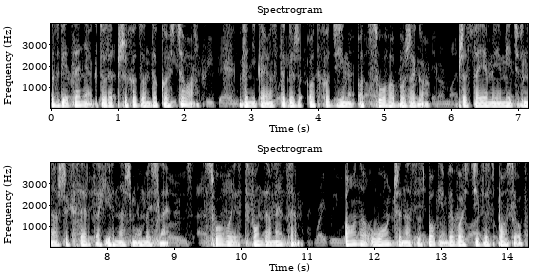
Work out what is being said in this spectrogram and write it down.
Zwiedzenia, które przychodzą do Kościoła, wynikają z tego, że odchodzimy od Słowa Bożego. Przestajemy je mieć w naszych sercach i w naszym umyśle. Słowo jest fundamentem. Ono łączy nas z Bogiem we właściwy sposób.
